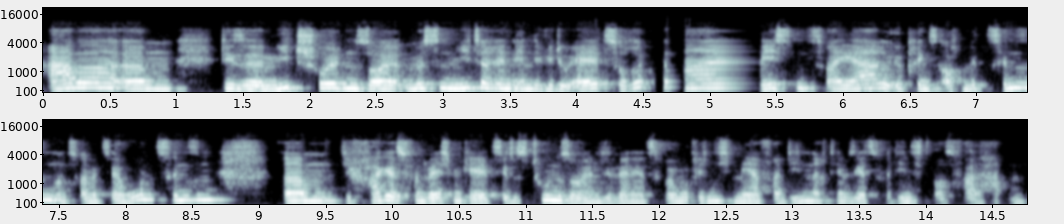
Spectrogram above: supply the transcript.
Aber ähm, diese Mietschulden soll, müssen Mieterinnen individuell zurückbezahlen, die nächsten zwei Jahre, übrigens auch mit Zinsen, und zwar mit sehr hohen Zinsen. Ähm, die Frage ist, von welchem Geld sie das tun sollen. Sie werden jetzt vermutlich nicht mehr verdienen, nachdem sie jetzt Verdienstausfall hatten.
